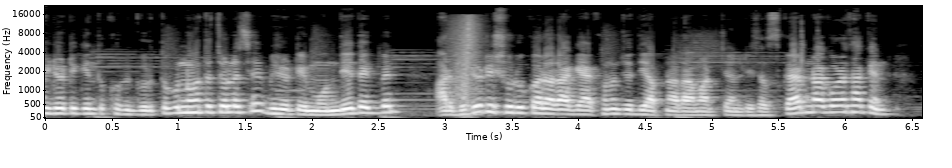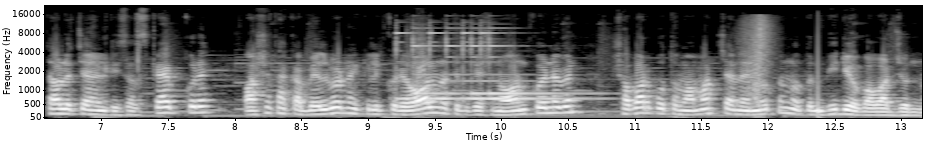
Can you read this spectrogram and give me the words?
ভিডিওটি কিন্তু খুবই গুরুত্বপূর্ণ হতে চলেছে। ভিডিওটি মন দিয়ে দেখবেন। আর ভিডিওটি শুরু করার আগে এখনও যদি আপনারা আমার চ্যানেলটি সাবস্ক্রাইব না করে থাকেন, তাহলে চ্যানেলটি সাবস্ক্রাইব করে পাশে থাকা বেল বাটনে ক্লিক করে অল নোটিফিকেশন অন করে নেবেন। সবার প্রথম আমার চ্যানেলে নতুন নতুন ভিডিও পাওয়ার জন্য।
